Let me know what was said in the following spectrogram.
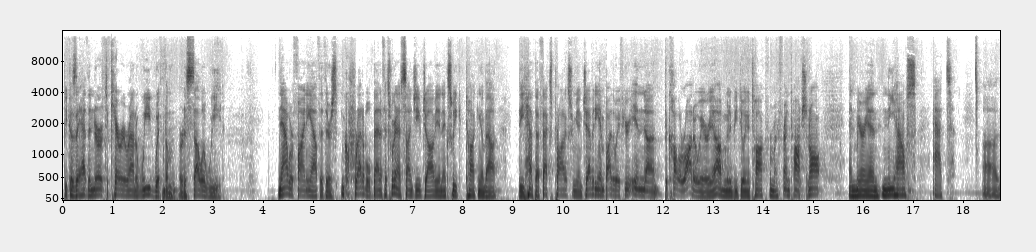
because they had the nerve to carry around a weed with them or to sell a weed. Now we're finding out that there's incredible benefits. We're going to have Sanjeev Javia next week talking about the Hemp FX products from Youngevity. And by the way, if you're in uh, the Colorado area, I'm going to be doing a talk for my friend Tom Chenault and Marianne Niehaus at uh,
